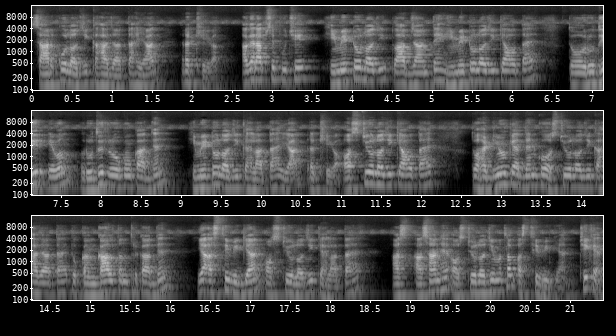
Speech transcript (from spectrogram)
सार्कोलॉजी कहा जाता है, याद रखिएगा। अगर आपसे पूछे हिमेटोलॉजी तो आप जानते हैं हिमेटोलॉजी क्या होता है? तो रुधिर एवं रुधिर रोगों का अध्ययन हिमेटोलॉजी कहलाता है, याद रखिएगा। ऑस्टियोलॉजी क्या होता है? तो हड्डियों के अध्ययन को ऑस्टियोलॉजी कहा जाता है। तो कंकाल तंत्र का अध्ययन या अस्थि विज्ञान ऑस्टियोलॉजी कहलाता है। आस, आसान है ऑस्टियोलॉजी मतलब अस्थि विज्ञान ठीक है?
